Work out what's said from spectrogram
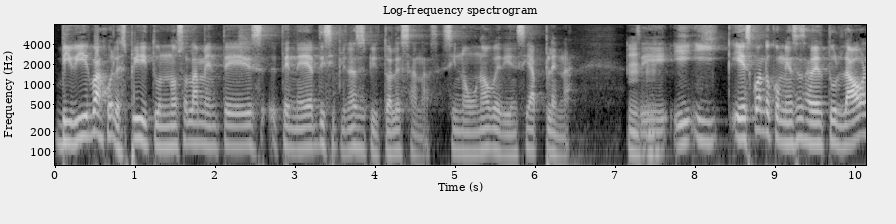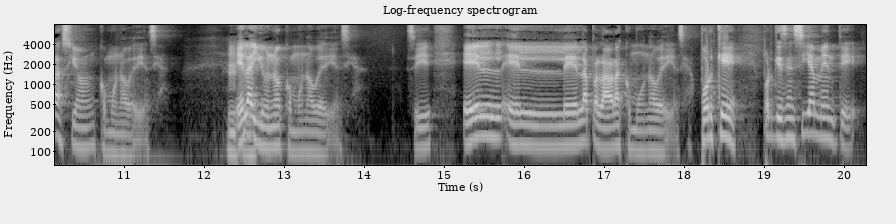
Vivir bajo el Espíritu no solamente es tener disciplinas espirituales sanas, sino una obediencia plena. y, es cuando comienzas a ver tú la oración como una obediencia, el ayuno como una obediencia. ¿sí? Él, él lee la palabra como una obediencia. ¿Por qué? Porque sencillamente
